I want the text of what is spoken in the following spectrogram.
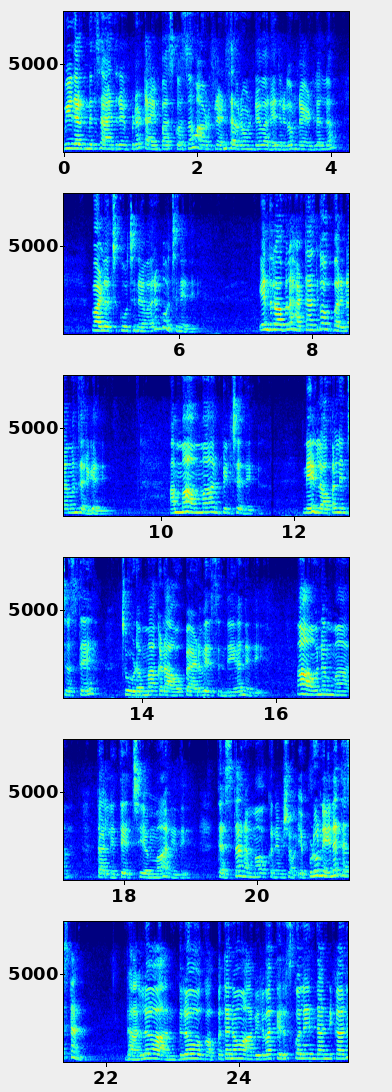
వీధి మీద సాయంత్రం ఎప్పుడో టైంపాస్ కోసం ఆవిడ ఫ్రెండ్స్ ఎవరో ఉండేవారు ఎదురుగా ఉండే ఇళ్ళలో వాళ్ళు వచ్చి కూర్చునేవారు కూర్చునేది. ఇందులోపల హఠాత్తుగా ఒక పరిణామం జరిగేది. అమ్మ అమ్మ అని పిలిచేది. నేను లోపల నుంచి వస్తే చూడమ్మా అక్కడ ఆవు పేడ వేసింది అనేది. అవునమ్మా తల్లి తెచ్చి అమ్మ అనేది. తెస్తానమ్మా ఒక్క నిమిషం. ఎప్పుడూ నేనే తెస్తాను. దానిలో అందులో గొప్పతనం ఆ విలువ తెలుసుకోలేని దాన్ని కాదు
